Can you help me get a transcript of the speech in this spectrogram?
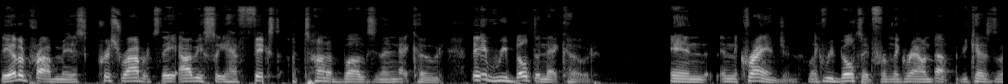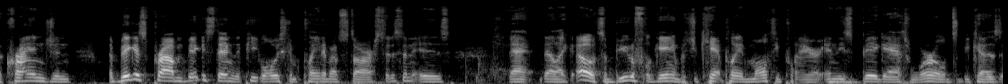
the other problem is Chris Roberts. They obviously have fixed a ton of bugs in the netcode. They rebuilt the netcode in in the CryEngine, like rebuilt it from the ground up because the CryEngine. The biggest problem, biggest thing that people always complain about Star Citizen is that they're like, oh, it's a beautiful game, but you can't play it multiplayer in these big ass worlds because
